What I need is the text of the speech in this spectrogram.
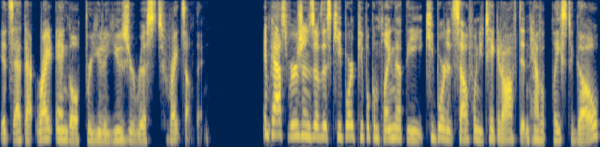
it's at that right angle for you to use your wrist to write something. In past versions of this keyboard, people complained that the keyboard itself, when you take it off, didn't have a place to go.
